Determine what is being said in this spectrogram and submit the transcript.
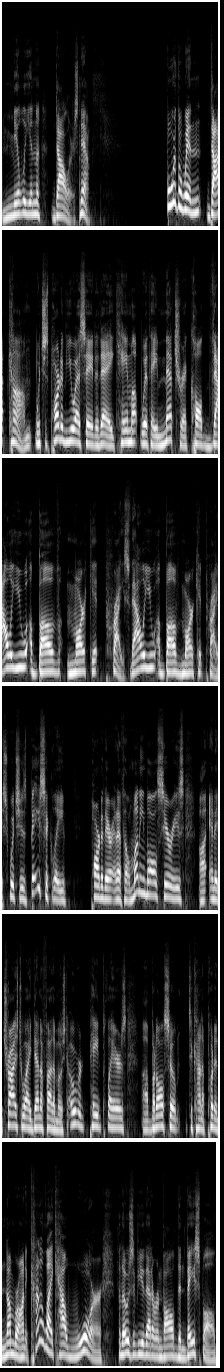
million. Now, ForTheWin.com, which is part of USA Today, came up with a metric called value above market price. Value above market price, which is basically part of their NFL Moneyball series, uh, and it tries to identify the most overpaid players, uh, but also to kind of put a number on it, kind of like how WAR, for those of you that are involved in baseball,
